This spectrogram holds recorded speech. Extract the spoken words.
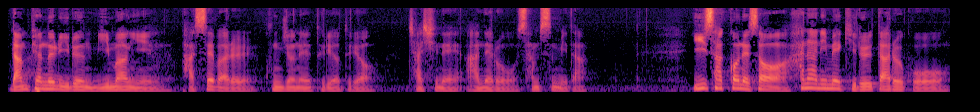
남편을 잃은 미망인 바세바를 궁전에 들여들여 자신의 아내로 삼습니다. 이 사건에서 하나님의 길을 따르고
